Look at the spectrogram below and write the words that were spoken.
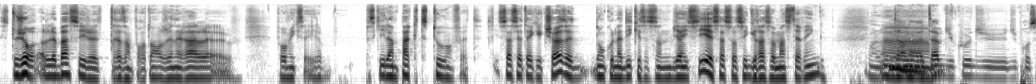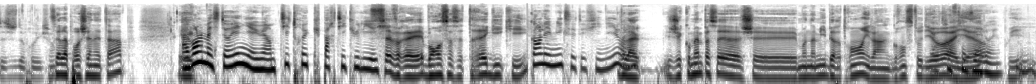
c'est toujours le bass, il est très important en général euh, pour mixer, Il- parce qu'il impacte tout en fait. Ça, c'était quelque chose. Et donc on a dit que ça sonne bien ici, et ça, c'est aussi grâce au mastering. Voilà, Euh, Dernière étape du coup du, du processus de production. C'est la prochaine étape. Et Avant le mastering, il y a eu un petit truc particulier. C'est vrai. Bon, ça c'est très geeky. Quand les mix étaient finis, ouais. Voilà, j'ai quand même passé chez mon ami Bertrand. Il a un grand studio Bertrand ailleurs. Frézel, ouais. Oui. Mm.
